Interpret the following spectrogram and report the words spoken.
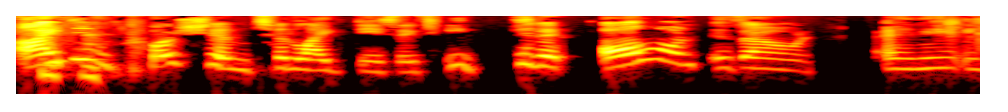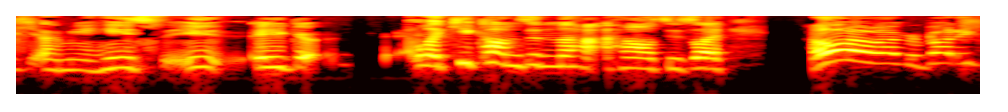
I didn't push him to like these things. He did it all on his own. And he, he- I mean, he's, he, he, go- like he comes in the house. He's like, hello, everybody.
